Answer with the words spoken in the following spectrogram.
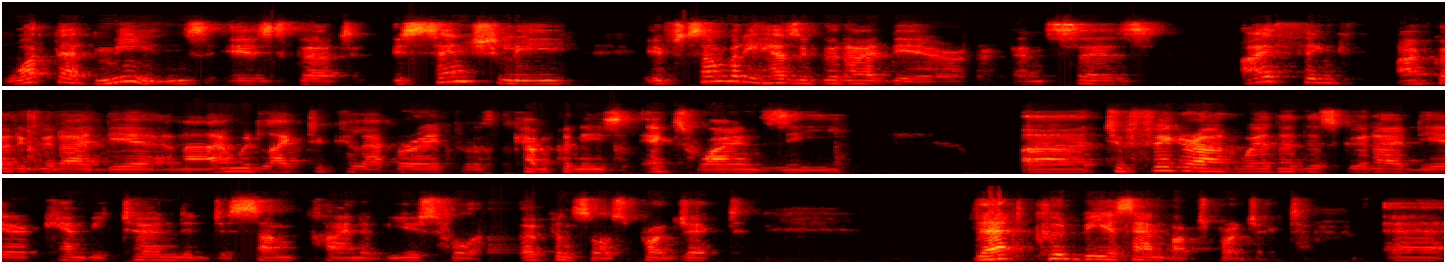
what that means is that essentially, if somebody has a good idea and says, I think I've got a good idea and I would like to collaborate with companies X, Y, and Z uh, to figure out whether this good idea can be turned into some kind of useful open source project. That could be a sandbox project. Uh,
